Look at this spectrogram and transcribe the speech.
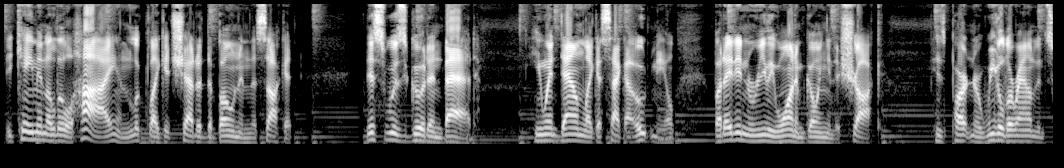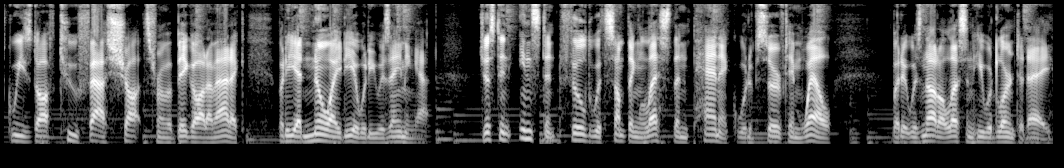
It came in a little high and looked like it shattered the bone in the socket. This was good and bad. He went down like a sack of oatmeal, but I didn't really want him going into shock. His partner wheeled around and squeezed off two fast shots from a big automatic, but he had no idea what he was aiming at. Just an instant filled with something less than panic would have served him well, but it was not a lesson he would learn today.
